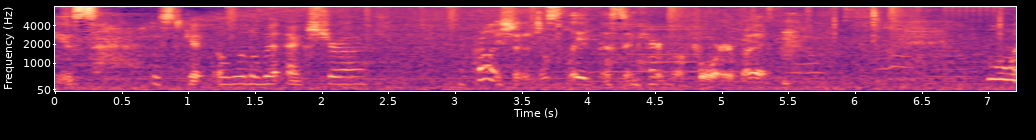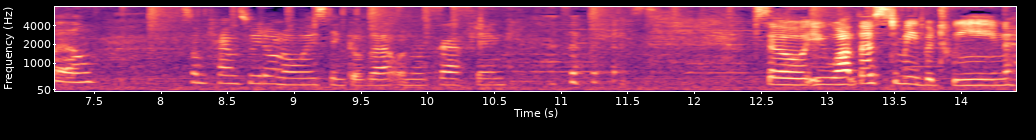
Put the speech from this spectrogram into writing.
these just to get a little bit extra. I probably should have just laid this in here before, but oh well sometimes we don't always think of that when we're crafting. so you want this to be between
